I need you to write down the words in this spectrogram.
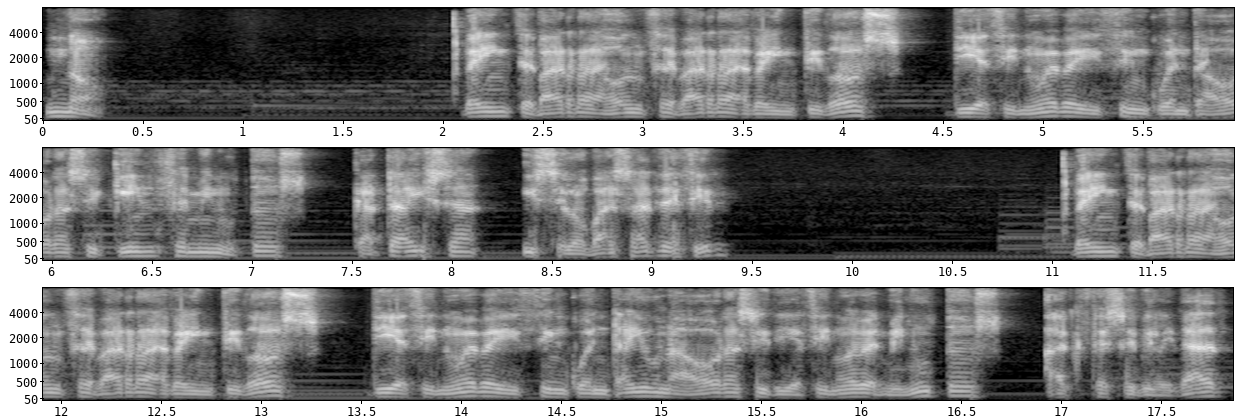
no. 20 barra 11 barra 22, 19 y 50 horas y 15 minutos, Kataisa, ¿y se lo vas a decir? 20 barra 11 barra 22, 19 y 51 horas y 19 minutos, accesibilidad,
